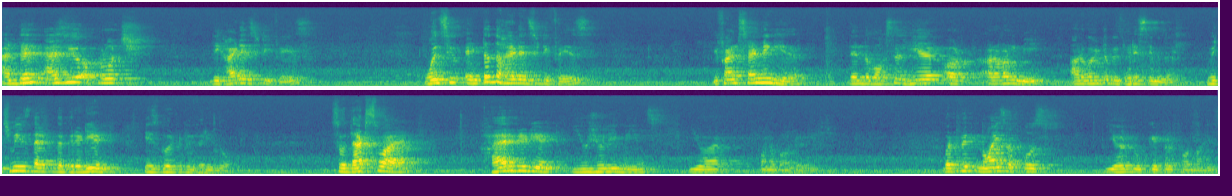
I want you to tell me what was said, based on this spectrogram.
And then as you approach the high density phase, once you enter the high density phase, if I'm standing here, then the voxels here or around me are going to be very similar, which means that the gradient is going to be very low. So that's why higher gradient usually means you are on a boundary region. But with noise, of course, you have to cater for noise.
